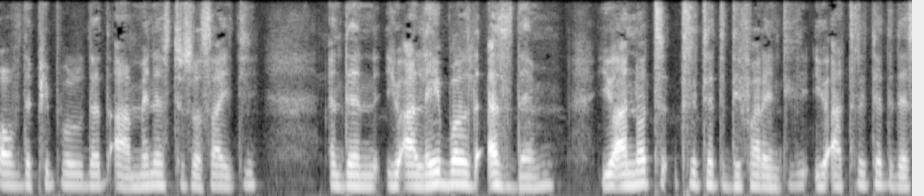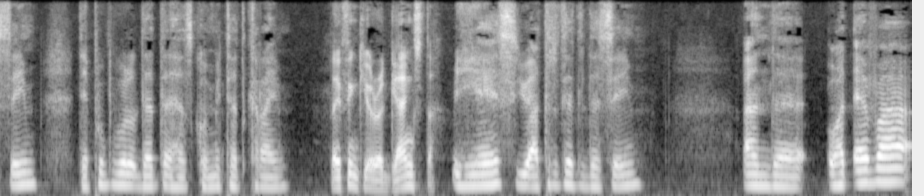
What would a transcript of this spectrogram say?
of the people that are menace to society, and then you are labeled as them. You are not treated differently. You are treated the same. The people that has committed crime. They think you're a gangster. Yes, you are treated the same. And uh, whatever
